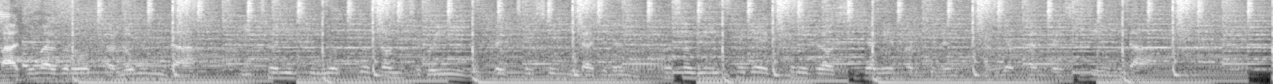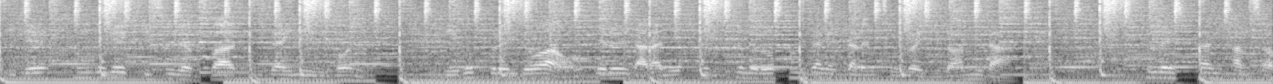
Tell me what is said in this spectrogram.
마지막으로 결론입니다. 2026 효성 GV 670 미라지는 효성이 세계 크루저 시장에 던지는 강력한 메시지입니다. 이제 한국의 기술력과 디자인이 일본, 미국 브랜드와 어깨를 나란히 한 수준으로 성장했다는 증거이기도 합니다. 클래식한 감성,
